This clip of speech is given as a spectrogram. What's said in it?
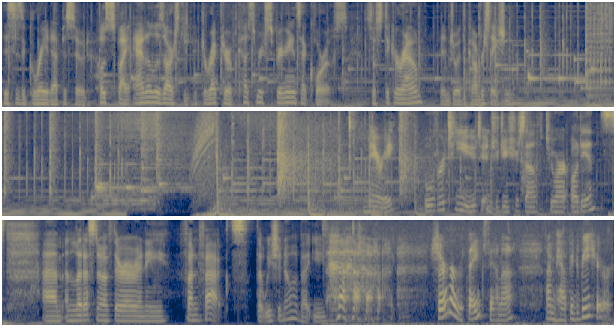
This is a great episode, hosted by Anna Lazarski, Director of Customer Experience at Khoros. So stick around and enjoy the conversation. Mary, over to you to introduce yourself to our audience um, and let us know if there are any fun facts that we should know about you. sure, thanks, Anna. I'm happy to be here.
